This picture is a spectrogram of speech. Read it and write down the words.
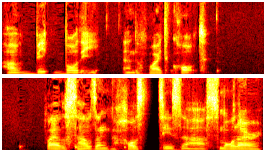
have big body and white coat, while southern horses are smaller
